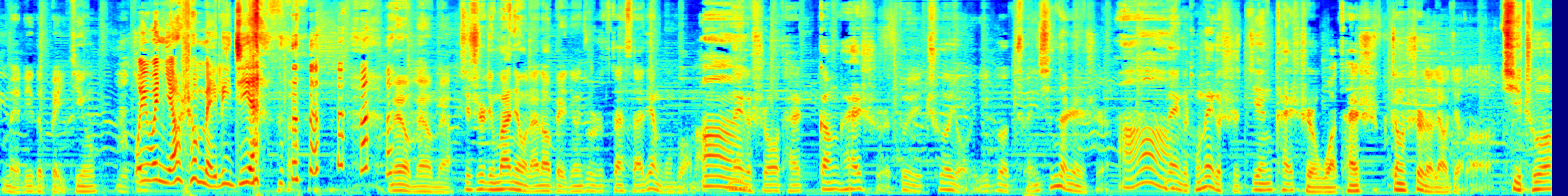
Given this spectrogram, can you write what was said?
美丽的北京。我以为你要说美利坚。没有没有没有。其实零八年我来到北京就是在四 S 店工作嘛，嗯那个时候才刚开始对车有了一个全新的认识。哦，那个从那个时间开始，我才是正式的了解了汽车，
